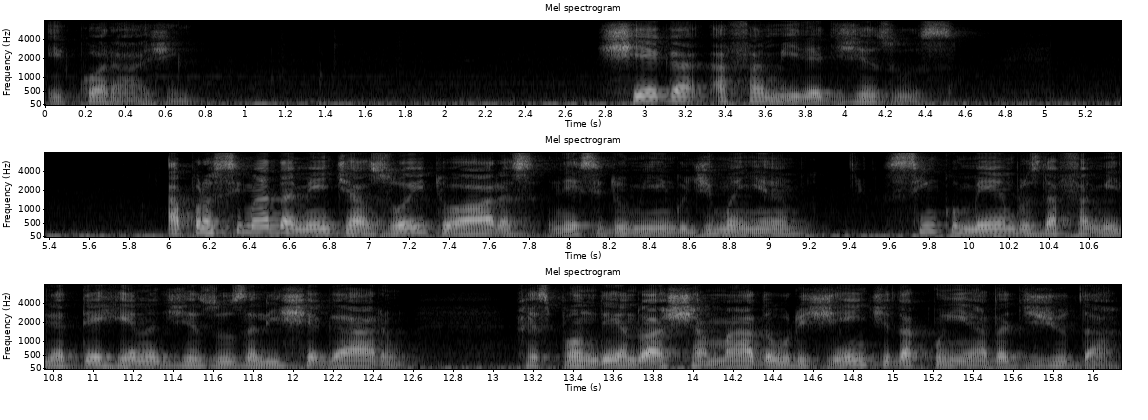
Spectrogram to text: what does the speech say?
e coragem. Chega a família de Jesus. Aproximadamente às 8 horas, nesse domingo de manhã, cinco membros da família terrena de Jesus ali chegaram, respondendo à chamada urgente da cunhada de Judá.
